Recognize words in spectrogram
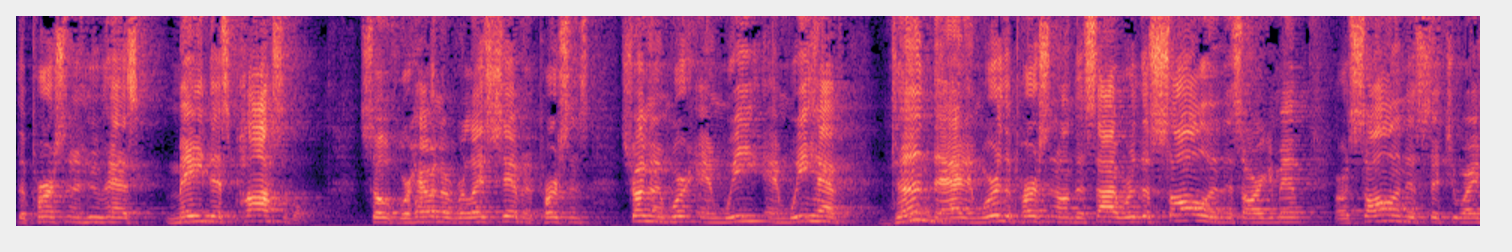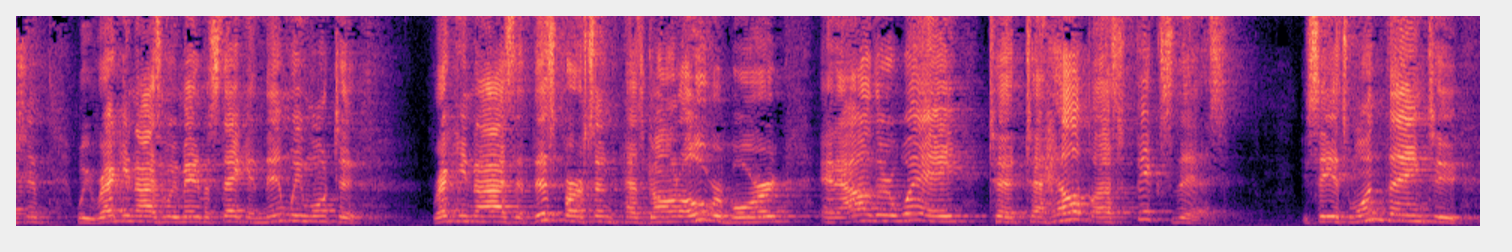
the person who has made this possible. So if we're having a relationship and a person's struggling and, we're, and we and we have done that and we're the person on the side, we're the Saul in this argument or Saul in this situation, we recognize we made a mistake and then we want to recognize that this person has gone overboard and out of their way to, to help us fix this. You see, it's one thing to,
